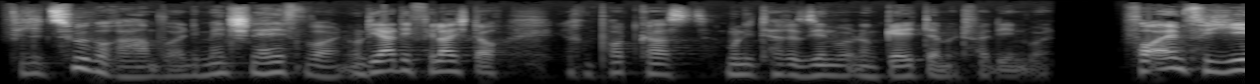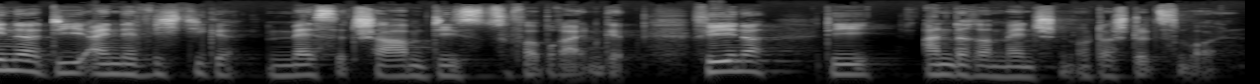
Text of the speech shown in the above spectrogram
viele Zuhörer haben wollen, die Menschen helfen wollen und ja, die vielleicht auch ihren Podcast monetarisieren wollen und Geld damit verdienen wollen. Vor allem für jene, die eine wichtige Message haben, die es zu verbreiten gibt. Für jene, die andere Menschen unterstützen wollen.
